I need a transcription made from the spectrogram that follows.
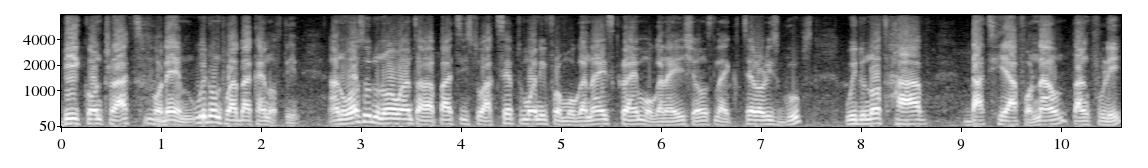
big contracts mm. for them. We don't want that kind of thing. And we also do not want our parties to accept money from organized crime organizations like terrorist groups. We do not have that here for now, thankfully.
